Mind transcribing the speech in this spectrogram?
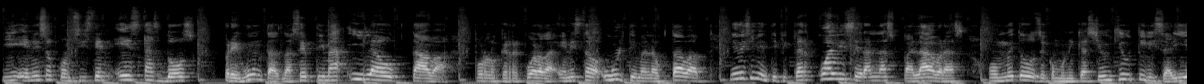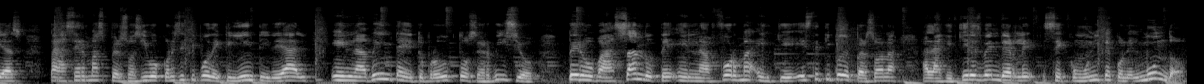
y en eso consisten estas dos preguntas, la séptima y la octava. Por lo que recuerda, en esta última, en la octava, debes identificar cuáles serán las palabras o métodos de comunicación que utilizarías para ser más persuasivo con ese tipo de cliente ideal en la venta de tu producto o servicio, pero basándote en la forma en que este tipo de persona a la que quieres venderle se comunica con el mundo.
